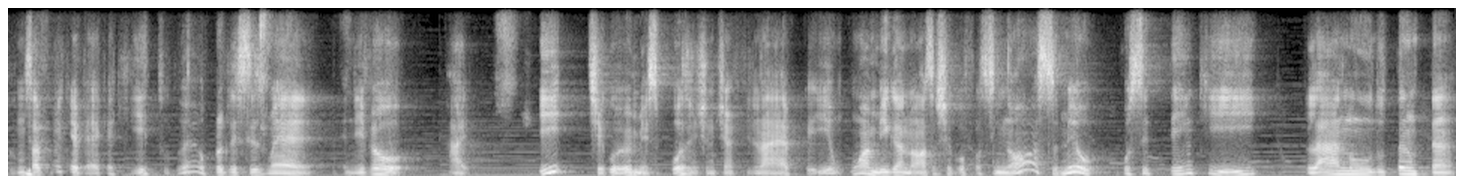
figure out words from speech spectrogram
todo mundo sabe que no Quebec aqui tudo é, o progressismo é, é nível high. E chegou eu e minha esposa, a gente não tinha filho na época, e uma amiga nossa chegou e falou assim: Nossa, meu, você tem que ir lá no, no Tantan,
